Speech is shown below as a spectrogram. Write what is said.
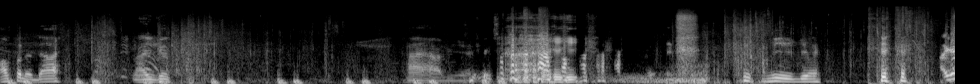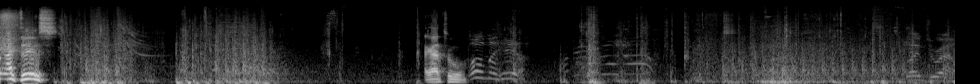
I'm gonna die. Nah, you good. I have you. Hi. It's me again. I got this. I got two. of 'em. Over here! Flames are out.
